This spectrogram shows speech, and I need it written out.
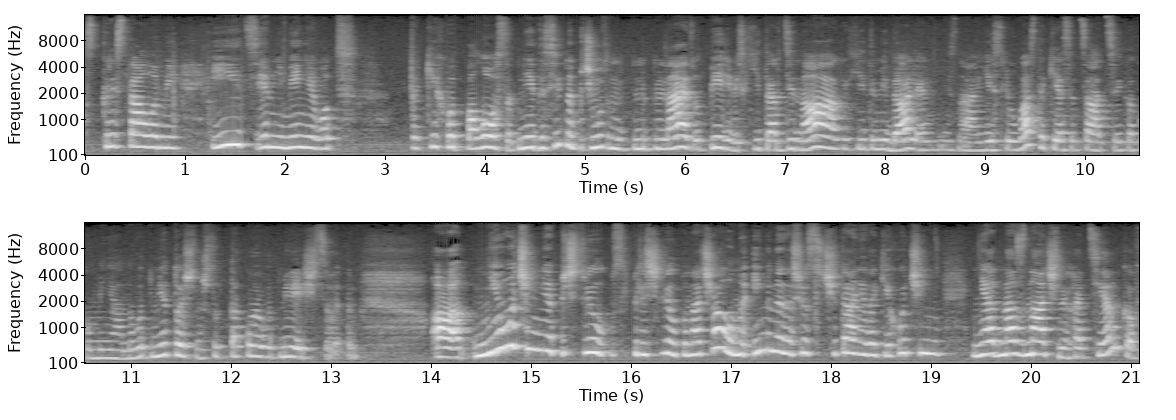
с кристаллами. И, тем не менее, вот таких вот полосок. Мне действительно почему-то напоминает вот перевесь, какие-то ордена, какие-то медали. Не знаю, есть ли у вас такие ассоциации, как у меня, но вот мне точно что-то такое вот мерещится в этом. А, не очень меня впечатлил, впечатлил поначалу, но именно за счет сочетания таких очень неоднозначных оттенков,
